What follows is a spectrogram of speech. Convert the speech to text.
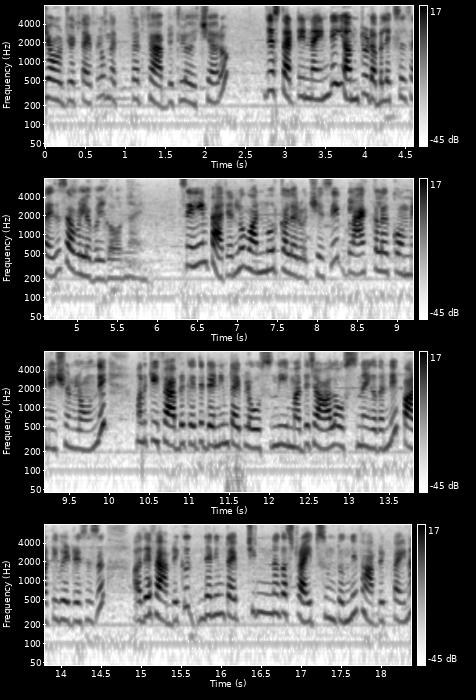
జార్జెట్ టైప్లో మెత్తడ్ ఫ్యాబ్రిక్లో ఇచ్చారు. Just thirteen ninety M to double XL sizes అవైలబుల్గా ఉన్నాయండి. సేమ్ ప్యాటర్న్లో వన్ మోర్ కలర్ వచ్చేసి బ్లాక్ కలర్ కాంబినేషన్లో ఉంది. మనకి ఈ ఫ్యాబ్రిక్ అయితే డెనిమ్ టైప్లో వస్తుంది. ఈ మధ్య చాలా వస్తున్నాయి కదండి పార్టీ వేర్ డ్రెస్సెస్. అదే ఫ్యాబ్రిక్ డెనిమ్ టైప్ చిన్నగా స్ట్రైప్స్ ఉంటుంది ఫ్యాబ్రిక్ పైన.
